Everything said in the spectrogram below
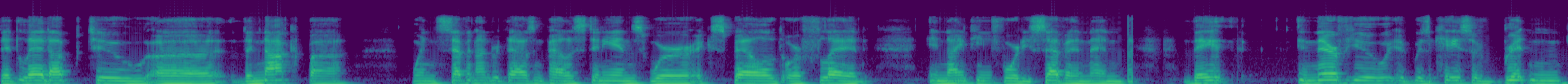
that led up to uh, the Nakba when 700,000 Palestinians were expelled or fled in 1947. And they, in their view, it was a case of Britain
